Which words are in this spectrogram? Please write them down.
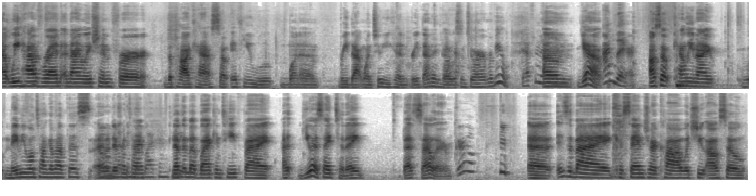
Uh, we have read Annihilation for the podcast, so if you want to read that one too, you can read that and go Yeah. listen to our review. Definitely. Um, yeah. I'm there. Also, Kelli and I, maybe we'll talk about this at Oh, a different Nothing But time. Black and Nothing but Black and Teeth by uh, USA Today bestseller. Girl. Uh, it's by Cassandra Khaw, which you also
